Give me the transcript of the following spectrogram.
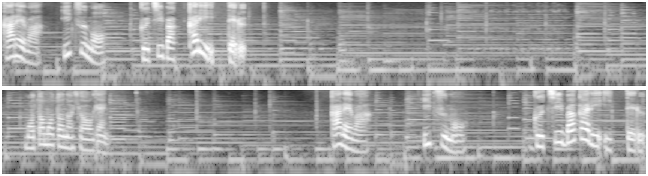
彼はいつも愚痴ばっかり言ってる。もともとの表現。彼はいつも愚痴ばかり言ってる。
